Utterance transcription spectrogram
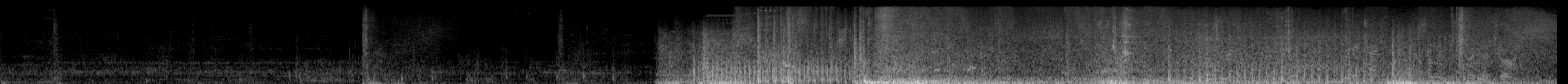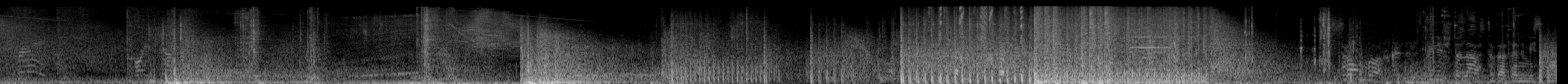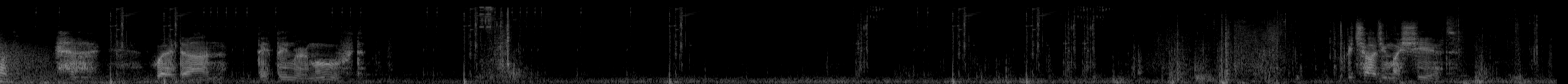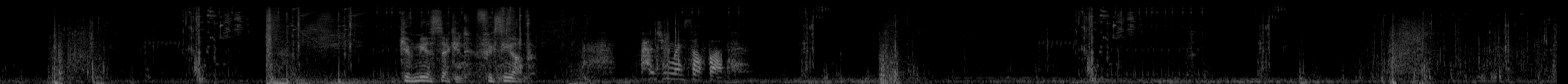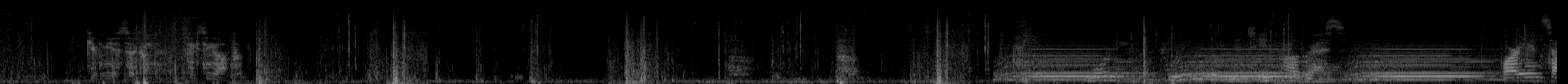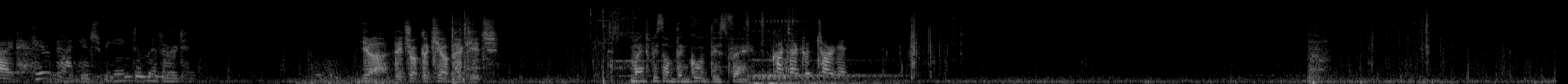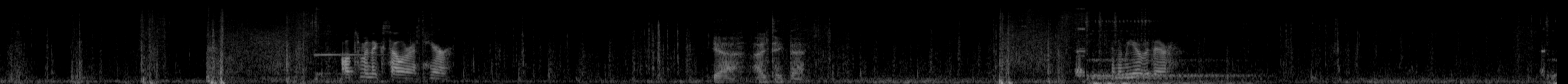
Work. Finish the last of that enemy squad. well done. They've been removed. Recharging my shield. Give me a second. Fixing up. Patching myself up. Give me a second. Fixing up. Warning. Ring movement in progress. Already inside. Care package being delivered. Yeah, they dropped the care package. Might be something good this way. Contact with target. Ultimate accelerant here. Yeah, I'll take that. Enemy over there.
